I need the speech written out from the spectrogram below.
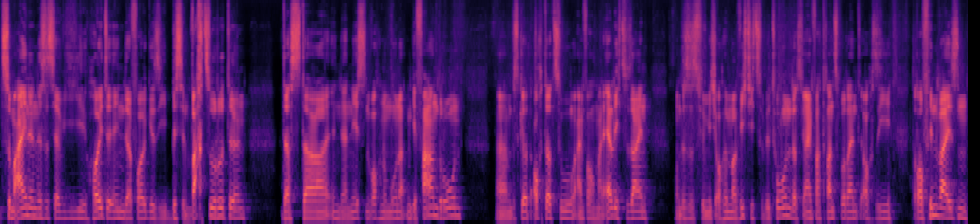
Zum einen ist es ja wie heute in der Folge, Sie ein bisschen wach zu rütteln, dass da in den nächsten Wochen und Monaten Gefahren drohen. Ähm, das gehört auch dazu, einfach mal ehrlich zu sein. Und das ist für mich auch immer wichtig zu betonen, dass wir einfach transparent auch Sie darauf hinweisen,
